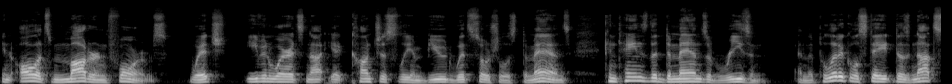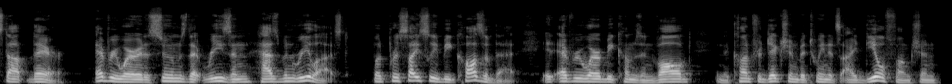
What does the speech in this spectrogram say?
in all its modern forms, which, even where it's not yet consciously imbued with socialist demands, contains the demands of reason, and the political state does not stop there. Everywhere it assumes that reason has been realized. But precisely because of that, it everywhere becomes involved in the contradiction between its ideal function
